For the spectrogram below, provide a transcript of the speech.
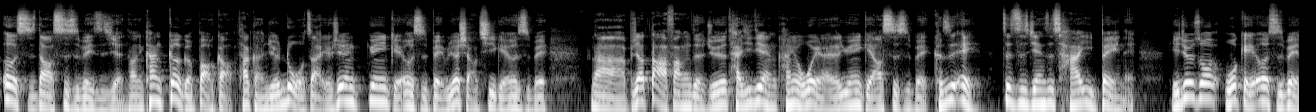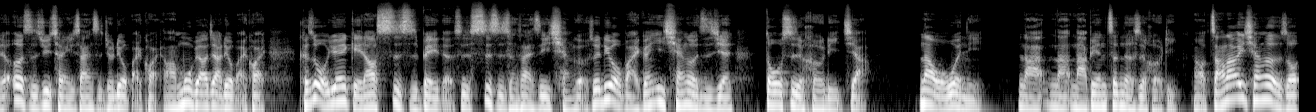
二十到四十倍之间。然后你看各个报告，他可能就落在有些人愿意给二十倍，比较小气给二十倍，那比较大方的觉得台积电很有未来的，愿意给到四十倍。可是诶，这之间是差一倍呢。也就是说，我给二十倍的二十去乘以三十就六百块啊，目标价六百块。可是我愿意给到四十倍的是四十乘三是一千二，所以六百跟一千二之间都是合理价。那我问你，哪哪哪边真的是合理啊？涨到一千二的时候，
